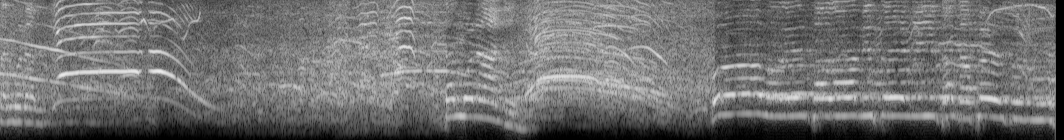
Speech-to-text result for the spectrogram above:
Salmunan. Salmunan. Omarin oh, paramiseni zanafezulu.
